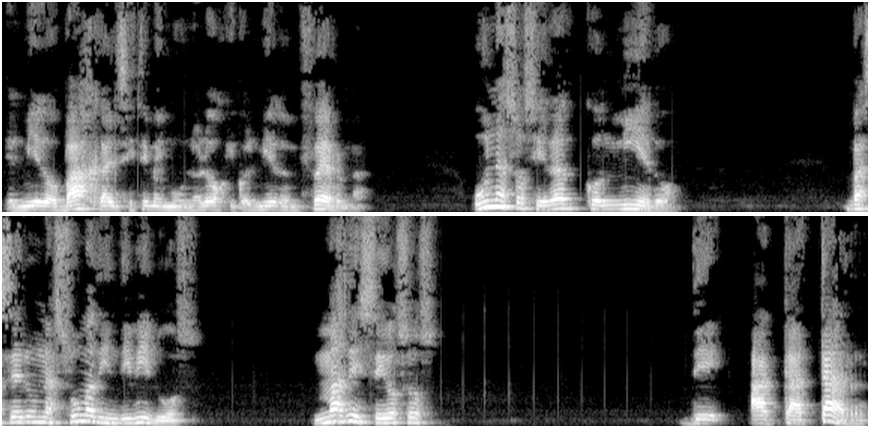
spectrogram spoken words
El miedo baja el sistema inmunológico, el miedo enferma. Una sociedad con miedo va a ser una suma de individuos más deseosos de acatar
